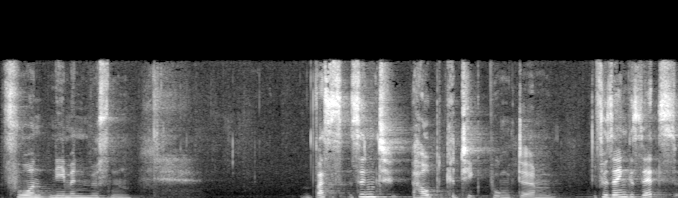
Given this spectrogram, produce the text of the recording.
vornehmen müssen. Was sind Hauptkritikpunkte? Für sein Gesetz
